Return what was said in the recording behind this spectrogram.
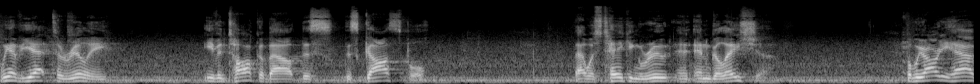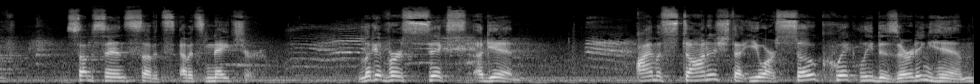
We have yet to really even talk about this, this gospel that was taking root in, in Galatia. But we already have some sense of its, of its nature. Look at verse 6 again. I am astonished that you are so quickly deserting him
